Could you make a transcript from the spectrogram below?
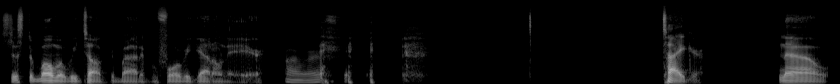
since the moment we talked about it before we got on the air. all right. Tyga. Now,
